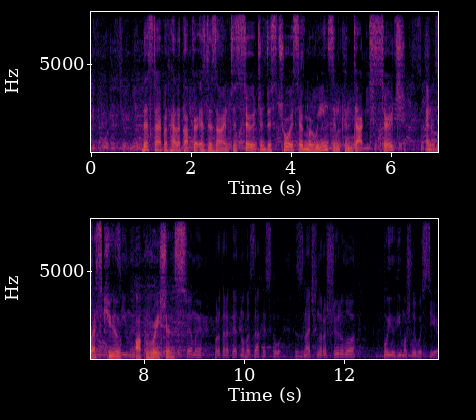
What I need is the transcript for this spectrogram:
підводних човнів This type of helicopter is designed to search and destroy submarines and conduct search and rescue operations. системи протиракетного захисту значно розширило бойові можливості.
